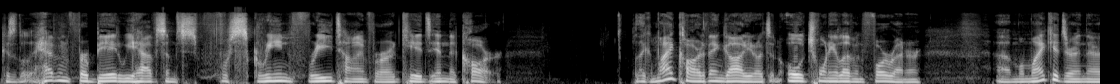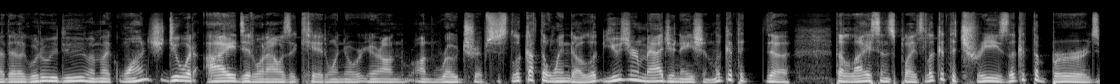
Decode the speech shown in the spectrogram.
Because heaven forbid we have some screen free time for our kids in the car like my car thank god you know it's an old 2011 4runner um, when my kids are in there, they're like, "What do we do?" I'm like, "Why don't you do what I did when I was a kid? When you're you're on on road trips, just look out the window, look, use your imagination, look at the the the license plates, look at the trees, look at the birds,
